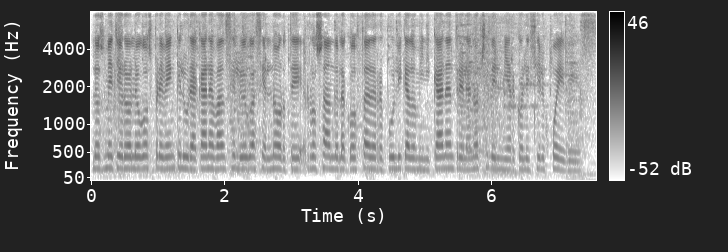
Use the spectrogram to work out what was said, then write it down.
Los meteorólogos prevén que el huracán avance luego hacia el norte, rozando la costa de República Dominicana entre la noche del miércoles y el jueves.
